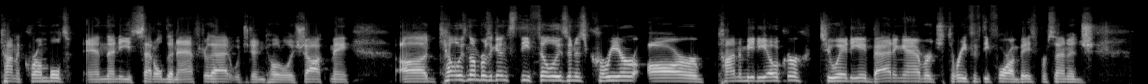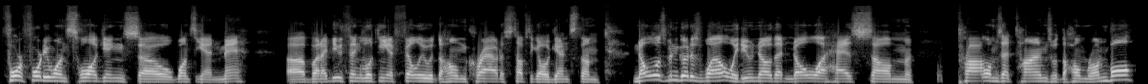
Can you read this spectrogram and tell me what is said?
kind of crumbled, and then he settled in after that, which didn't totally shock me. Uh, Kelly's numbers against the Phillies in his career are kind of mediocre 288 batting average, 354 on base percentage, 441 slugging. So, once again, meh. Uh, but I do think looking at Philly with the home crowd, it's tough to go against them. Nola's been good as well. We do know that Nola has some problems at times with the home run ball.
